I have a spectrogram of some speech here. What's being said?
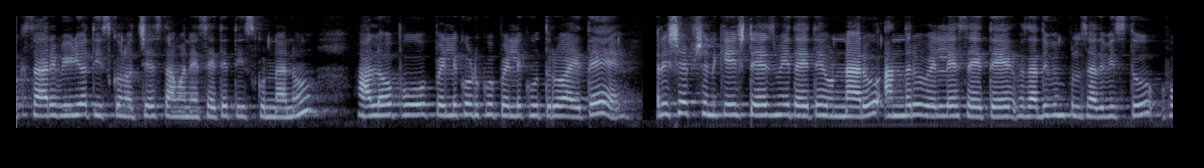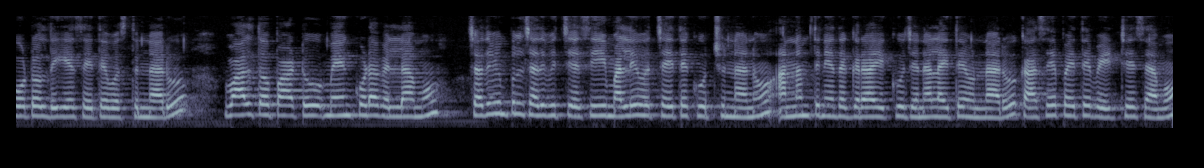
ఒకసారి వీడియో తీసుకొని వచ్చేస్తామనేసి అయితే తీసుకున్నాను. ఆ లోపు పెళ్ళి కొడుకు కూతురు అయితే రిసెప్షన్కి స్టేజ్ మీద అయితే ఉన్నారు. అందరూ వెళ్ళేసి అయితే చదివింపులు చదివిస్తూ ఫోటోలు దిగేసి అయితే వస్తున్నారు. వాళ్ళతో పాటు మేము కూడా వెళ్ళాము. చదివింపులు చదివిచ్చేసి మళ్ళీ వచ్చి అయితే కూర్చున్నాను. అన్నం తినే దగ్గర ఎక్కువ జనాలు అయితే ఉన్నారు. కాసేపు అయితే వెయిట్ చేశాము.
